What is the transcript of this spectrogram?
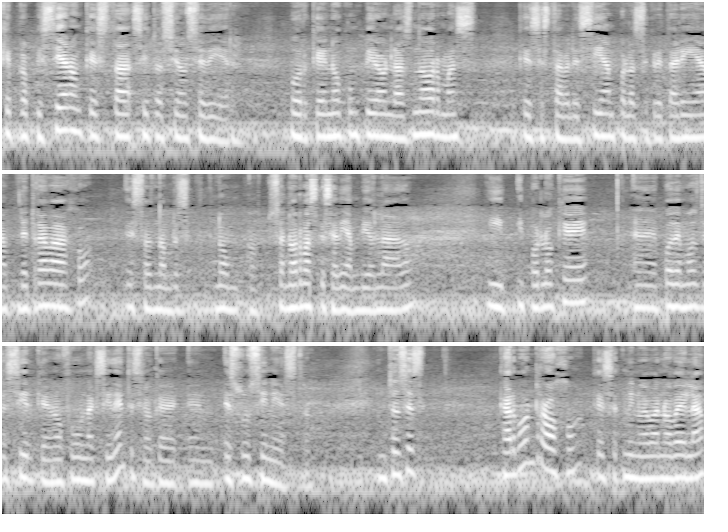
que propiciaron que esta situación se diera, porque no cumplieron las normas que se establecían por la Secretaría de Trabajo, estas nombres, no, normas que se habían violado, y, y por lo que eh, podemos decir que no fue un accidente, sino que es un siniestro. Entonces, Carbón Rojo, que es mi nueva novela,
